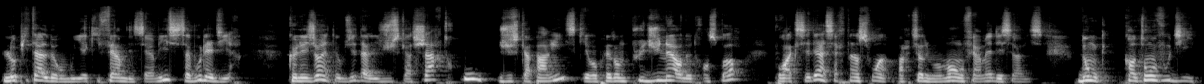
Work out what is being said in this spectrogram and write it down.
l'hôpital de Rambouillet qui ferme des services, ça voulait dire que les gens étaient obligés d'aller jusqu'à Chartres ou jusqu'à Paris, ce qui représente plus d'une heure de transport, pour accéder à certains soins à partir du moment où on fermait des services. Donc, quand on vous dit,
